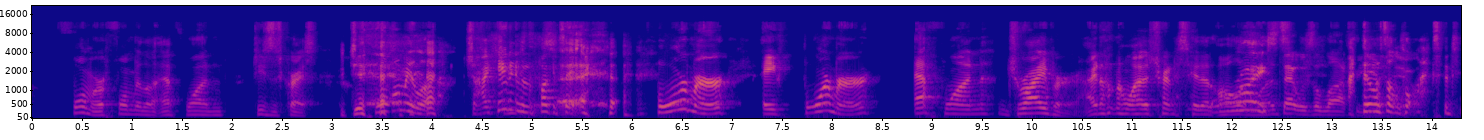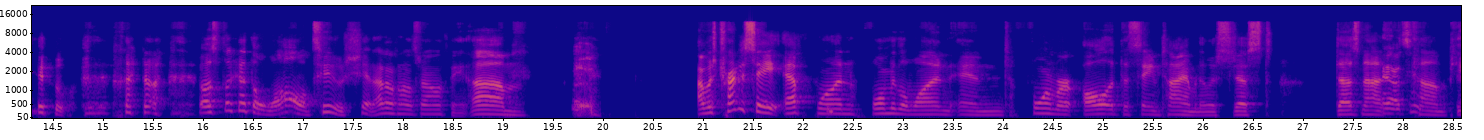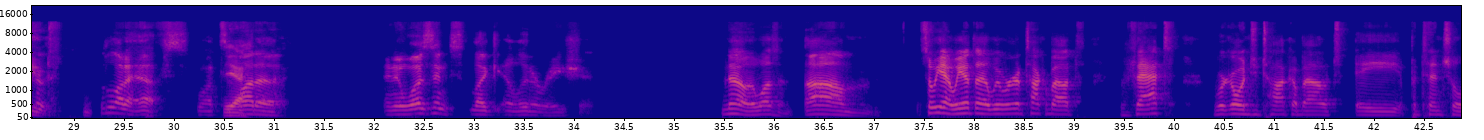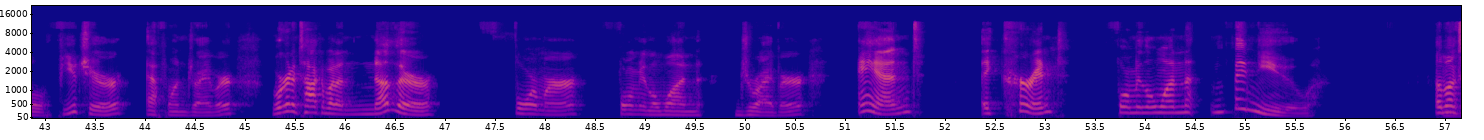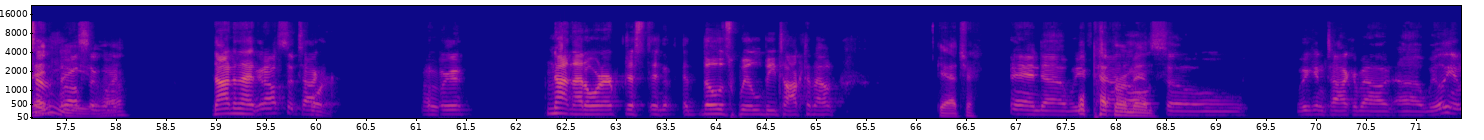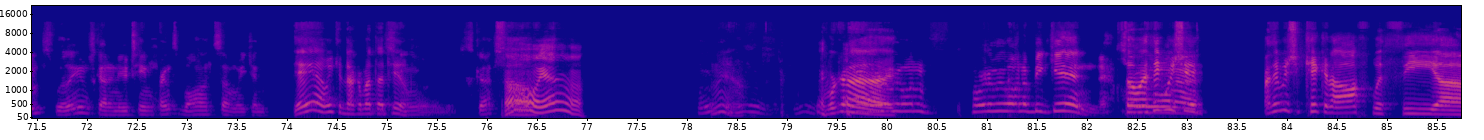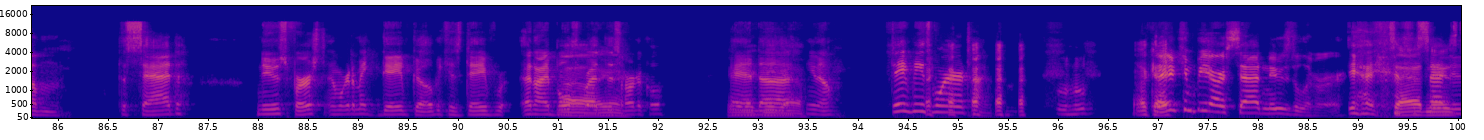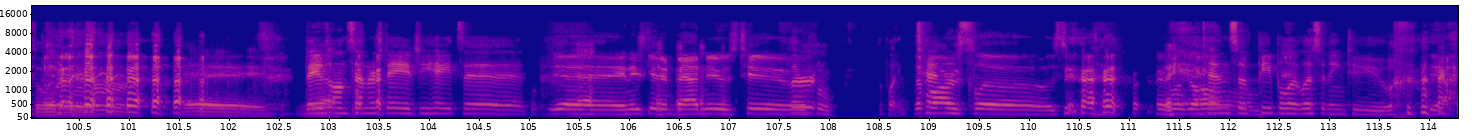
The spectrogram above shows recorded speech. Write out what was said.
former formula f1 jesus christ formula i can't even fucking say it. former a former f1 driver i don't know why i was trying to say that all at Christ, once that was a lot. For It was a do. lot to do. I, know. I was looking at the wall too. Shit, I don't know what's wrong with me. Um, I was trying to say F1, Formula One, and former all at the same time, and it was just does not Yeah, it's a- compute. There's a lot of F's. Lots Yeah. A lot of and it wasn't like alliteration. no, it wasn't. Um, so yeah, we have to. We were going to talk about that. We're going to talk about a potential future F1 driver. We're going to talk about another former Formula One driver and a current Formula One venue. Amongst other Venue, We're also huh? not in that We that can also talk. order. Okay. Not in that order. Just it, it- those will be talked about. Gotcha. And uh, we've pepper done 'em in. also we can talk about uh, Williams. Williams got a new team principal. That's something we can Yeah, yeah, we can talk about that too. discuss. Oh yeah. Yeah. We're We're gonna- Where do we want, where do we want to begin? So Where I think we wanna- should I think we should kick it off with the um the sad news first, and we're gonna make Dave go because Dave and I both Oh, read this article, You're and uh, go. you know, Dave needs more airtime. Mhm. Okay. Dave can be our sad news deliverer. Yeah, it's Sad a news delivery. Yay. Dave's Yeah. on center stage. He hates it. Yay, and he's getting bad news too. Thir- It's like the bar's tens, closed. Everyone go tens of people are listening to you. Yeah.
